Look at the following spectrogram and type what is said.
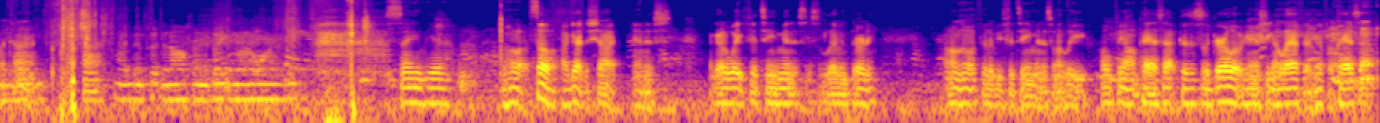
my time. Uh, I've been putting it off and debating what I wanted to. Same here. Hold on. So I got the shot, and it's I gotta wait 15 minutes. It's 11:30. I don't know if it'll be 15 minutes when I leave. Hopefully I don't pass out because it's a girl over here and she gonna laugh at me if I pass out.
